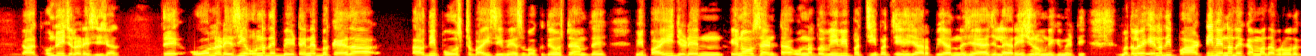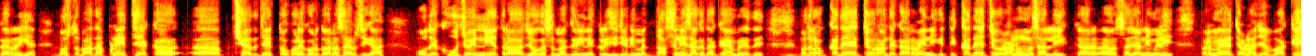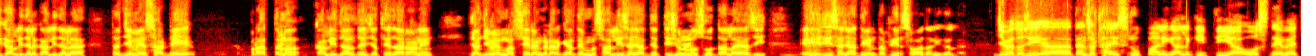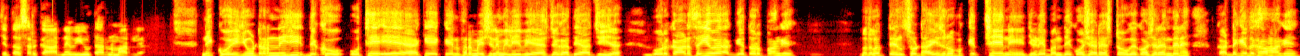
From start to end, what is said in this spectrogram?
19 ਚ ਲੜੇ ਸੀ ਸ਼ਾਇਦ। ਤੇ ਉਹ ਲੜੇ ਸੀ। ਉਹਨਾਂ ਦੇ ਬੇਟੇ ਨੇ ਬਕਾਇਦਾ ਆਪਦੀ ਪੋਸਟ ਪਾਈ ਸੀ ਫੇਸਬੁੱਕ ਤੇ ਉਸ ਟਾਈਮ ਤੇ ਵੀ ਭਾਈ ਜਿਹੜੇ ਇਨੋਸੈਂਟ ਆ, ਉਹਨਾਂ ਤੋਂ 20 20 25 25000 ਰੁਪਇਆ ਨਜਾਇਜ਼ ਲੈ ਰਹੀ ਸ਼੍ਰੋਮਣੀ ਕਮੇਟੀ। ਮਤਲਬ ਇਹਨਾਂ ਦੀ ਪਾਰਟੀ ਵੀ ਇਹਨਾਂ ਦੇ ਕੰਮਾਂ ਦਾ ਵਿਰੋਧ ਕਰ ਰਹੀ ਹੈ ਉਸ ਤੋਂ ਬਾਅਦ ਆਪਣੇ ਇੱਥੇ ਇੱਕ ਸ਼ਾਇਦ ਜੈਤੋ ਕੋਲੇ ਗੁਰਦੁਆਰਾ ਸਾਹਿਬ ਸੀਗਾ, ਉਹਦੇ ਖੂਹ ਚੋਂ ਇੰਨੀ ਇਤਰਾਜ਼ਯੋਗ ਸਮੱਗਰੀ ਨਿਕਲੀ ਸੀ ਜਿਹੜੀ ਮੈਂ ਦੱਸ ਨਹੀਂ ਸਕਦਾ ਕੈਮਰੇ ਤੇ। ਮਤਲਬ ਕਦੇ ਚੋਰਾਂ ਤੇ ਕਾਰਵਾਈ ਨਹੀਂ ਕੀਤੀ, ਕਦੇ ਚੋਰਾਂ ਨੂੰ ਮਸਾਲੀ ਕਾਰ- ਸਜ਼ਾ ਨਹੀਂ ਮਿਲੀ। ਪਰ ਮੈਂ ਚਾਹਣਾ ਜੇ ਵਾਕਈ ਅਕਾਲੀ ਦਲ ਅਕਾਲੀ ਦਲ ਹੈ ਤਾਂ ਜਿਵੇਂ ਸਾਡੇ ਪੁਰਾਤਨ ਅਕਾਲੀ ਦਲ ਦੇ ਜਥੇਦਾਰਾਂ ਨੇ ਜਾਂ ਜਿਵੇਂ ਮੱਸੇ ਰੰਗੜ ਵਰਗਿਆਂ ਤੇ ਮਸਾਲੀ ਸਜ਼ਾ ਦਿੱਤੀ ਸੀ ਉਹਨਾਂ ਨੂੰ ਸੋਧਾ ਲਾਇਆ ਸੀ ਇਹੋ ਜੀ ਸਜ਼ਾ ਦੇਣ ਤਾਂ ਫੇਰ ਸਵਾਦ ਵਾਲੀ ਗੱਲ ਹੈ। ਜਿਵੇਂ ਤੁਸੀਂ ਅਹ, 328 ਸਰੂਪਾਂ ਵਾਲੀ ਗੱਲ ਕੀਤੀ ਆ ਉਸ ਦੇ ਵਿੱਚ ਤਾਂ ਸਰਕਾਰ ਨੇ ਵੀ ਯੂ ਟਰਨ ਮਾਰ ਲਿਆ। ਨਹੀਂ ਕੋਈ ਯੂ ਟਰਨ ਨਹੀਂ ਜੀ। ਦੇਖੋ ਉੱਥੇ ਇਹ ਹੈ ਕਿ ਇੱਕ ਇਨਫੋਰਮੇਸ਼ਨ ਮਿਲੀ ਵੀ ਇਸ ਜਗ੍ਹਾ ਤੇ ਆ ਚੀਜ਼ ਹੈ। ਉਹ ਰਿਕਾਰਡ ਸਹੀ ਹੋਇਆ ਅੱਗੇ ਤੁਰ ਪਾਂਗੇ। ਮਤਲਬ 328 ਸਰੂਪ ਕਿੱਥੇ ਨੇ? ਜਿਹੜੇ ਬੰਦੇ ਕੁਝ ਅਰੈਸਟ ਹੋ ਗਏ ਕੁਝ ਰਹਿੰਦੇ ਨੇ ਕੱਢ ਕੇ ਦਿਖਾਵਾਂਗੇ।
